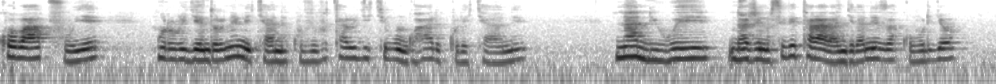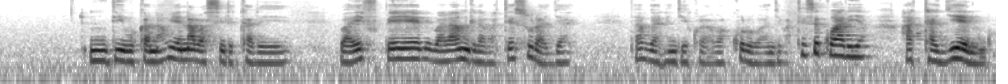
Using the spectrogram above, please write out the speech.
ko bapfuye nkora urugendo runini cyane kuva i butare ujya i kibungo hari kure cyane naniwe na jenoside itararangira neza ku buryo ndibuka nahuye n'abasirikare ba fpr barambwira batese urajyayo ndabwira nti ngiye kureba bakuru banjye. Batese ko hariya hatagendwa?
